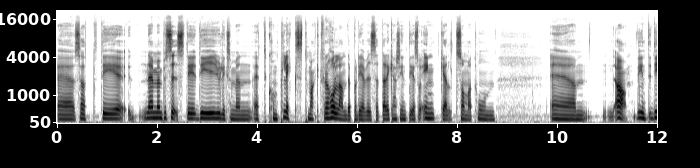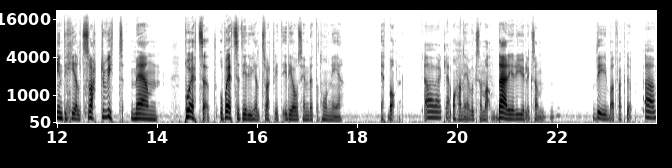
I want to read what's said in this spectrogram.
Eh, så att det, nej men precis, det, det är ju liksom en, ett komplext maktförhållande på det viset där det kanske inte är så enkelt som att hon ehm, Ja, det är, inte, det är inte helt svartvitt men på ett sätt. Och på ett sätt är det ju helt svartvitt i det avseendet att hon är ett barn. Ja, verkligen. och han är en vuxen man. Där är det ju liksom, det är ju bara ett faktum. Ja.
